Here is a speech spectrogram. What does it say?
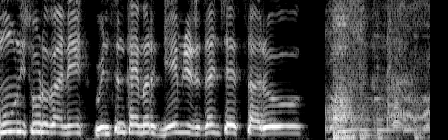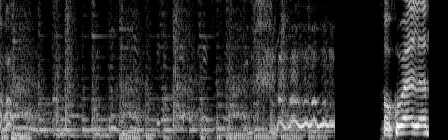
మూవ్ని చూడగానే విన్సెంట్ కైమర్ గేమ్ని డిజైన్ చేస్తారు. ఒకవేళ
